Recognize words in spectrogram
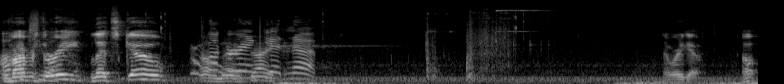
A sec. Reviver up. 3. Let's go. Oh, Fucker ain't thanks. getting up. Now where'd he go? Oh,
